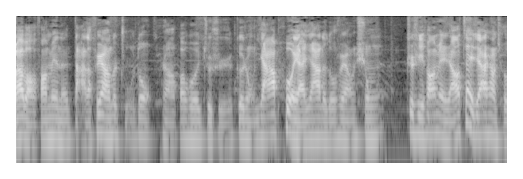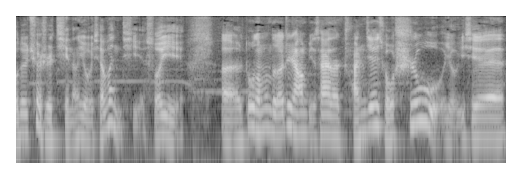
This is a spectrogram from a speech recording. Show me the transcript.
拉堡方面呢，打得非常的主动，然后包括就是各种压迫呀，压的都非常凶，这是一方面。然后再加上球队确实体能有一些问题，所以，呃，多特蒙德这场比赛的传接球失误有一些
